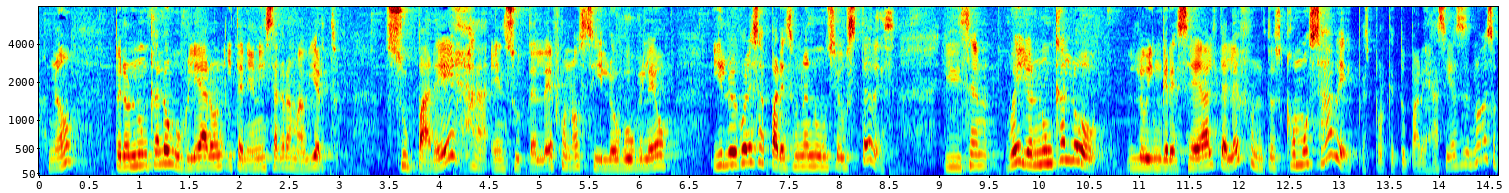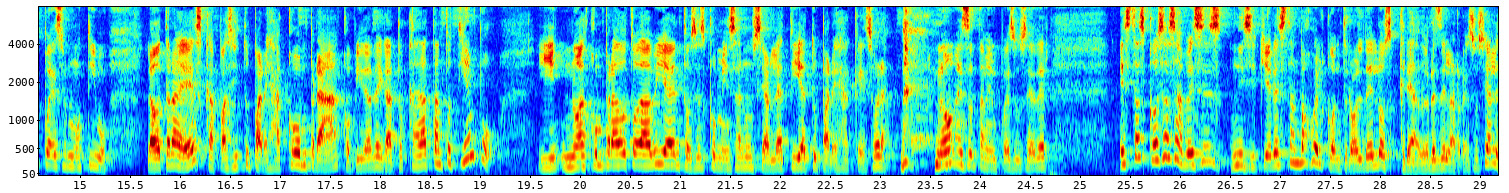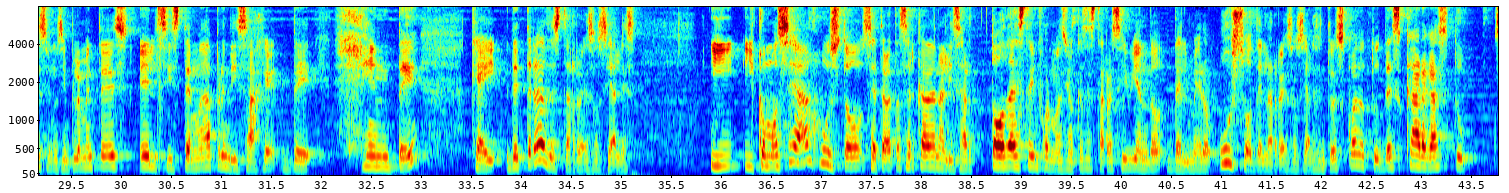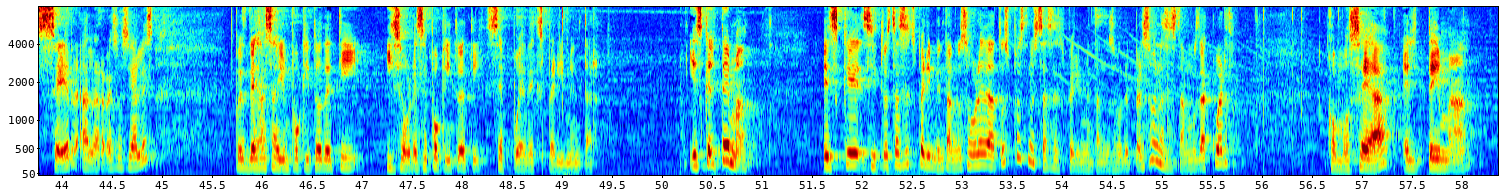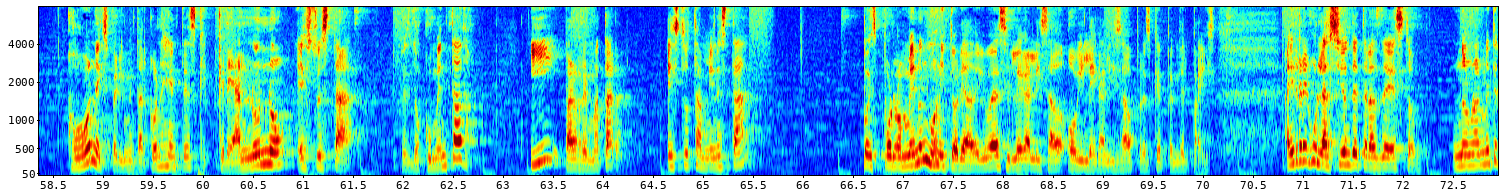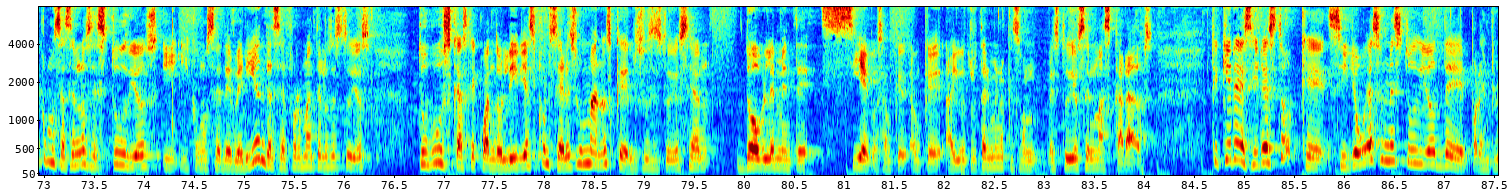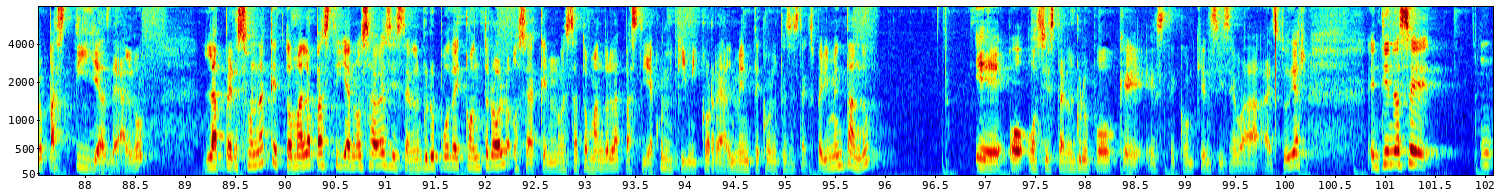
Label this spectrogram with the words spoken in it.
no? Pero nunca lo googlearon y tenían Instagram abierto. Su pareja en su teléfono sí lo googleó y luego les aparece un anuncio a ustedes y dicen, güey, yo nunca lo, lo ingresé al teléfono. Entonces, ¿cómo sabe? Pues porque tu pareja sí hace, no, eso puede ser un motivo. La otra es capaz si tu pareja compra comida de gato cada tanto tiempo y no has comprado todavía, entonces comienza a anunciarle a ti, a tu pareja que es hora. no, eso también puede suceder. Estas cosas a veces ni siquiera están bajo el control de los creadores de las redes sociales, sino simplemente es el sistema de aprendizaje de gente que hay detrás de estas redes sociales. Y, como sea, justo se trata acerca de analizar toda esta información que se está recibiendo del mero uso de las redes sociales. Entonces, cuando tú descargas tu ser a las redes sociales, pues dejas ahí un poquito de ti y sobre ese poquito de ti se puede experimentar. Y es que el tema es que si tú estás experimentando sobre datos, pues no estás experimentando sobre personas. Estamos de acuerdo. Como sea, el tema con experimentar con gente es que créanlo o no, esto está pues documentado. Y para rematar, esto también está pues por lo menos monitoreado, iba a decir legalizado o ilegalizado, pero es que depende del país. Hay regulación detrás de esto. Normalmente como se hacen los estudios y, como se deberían de hacer formalmente los estudios, tú buscas que cuando lidias con seres humanos, que sus estudios sean doblemente ciegos, aunque, aunque hay otro término que son estudios enmascarados. ¿Qué quiere decir esto? Que si yo voy a hacer un estudio de, por ejemplo, pastillas de algo, la persona que toma la pastilla no sabe si está en el grupo de control, o sea que no está tomando la pastilla con el químico realmente con el que se está experimentando, eh, o, si está en el grupo que este, con quien sí se va a estudiar. Entiéndase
